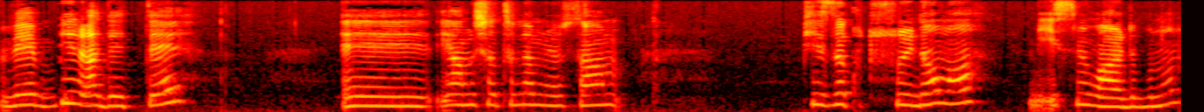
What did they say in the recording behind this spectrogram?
Ve bir adet de e, yanlış hatırlamıyorsam pizza kutusuydu ama bir ismi vardı bunun.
